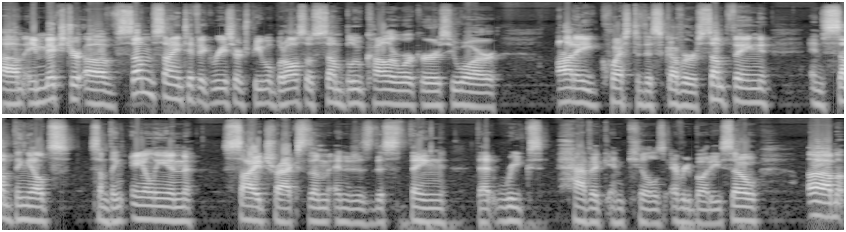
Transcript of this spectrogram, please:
um, a mixture of some scientific research people but also some blue collar workers who are on a quest to discover something and something else, something alien, sidetracks them, and it is this thing that wreaks havoc and kills everybody. So, um,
